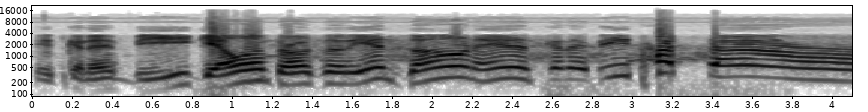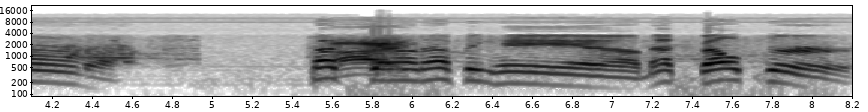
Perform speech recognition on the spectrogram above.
it's going to be Gillum throws to the end zone, and it's going to be touchdown. Touchdown Effingham. That's Belcher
